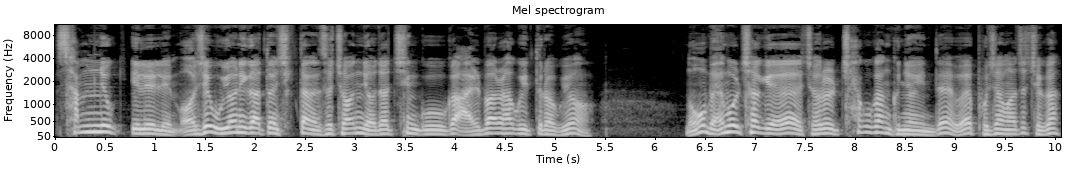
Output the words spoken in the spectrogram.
3611님, 어제 우연히 갔던 식당에서 전 여자친구가 알바를 하고 있더라고요. 너무 매몰차게 저를 차고 간 그녀인데 왜 보자마자 제가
